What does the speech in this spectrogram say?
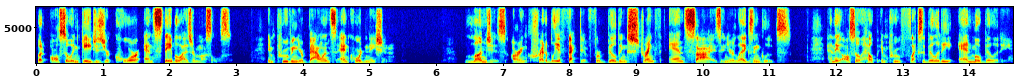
but also engages your core and stabilizer muscles, improving your balance and coordination. Lunges are incredibly effective for building strength and size in your legs and glutes, and they also help improve flexibility and mobility.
